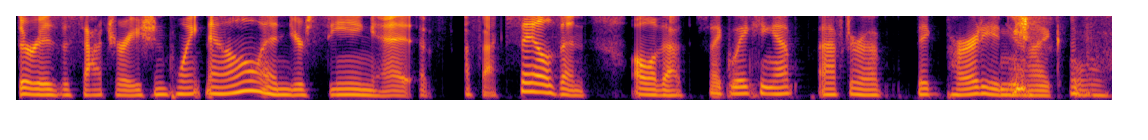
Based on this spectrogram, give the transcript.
there is a saturation point now and you're seeing it affect sales and all of that. it's like waking up after a big party and you're like oh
